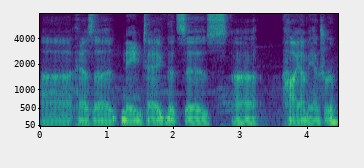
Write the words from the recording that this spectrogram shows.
uh, has a name tag that says, uh, Hi, I'm Andrew.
